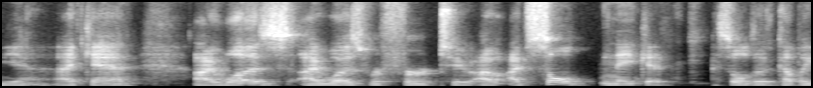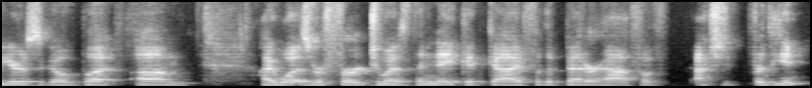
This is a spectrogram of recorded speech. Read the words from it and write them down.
Yeah, I can. I was I was referred to. I, have sold naked. I sold it a couple years ago, but um, I was referred to as the naked guy for the better half of actually for the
